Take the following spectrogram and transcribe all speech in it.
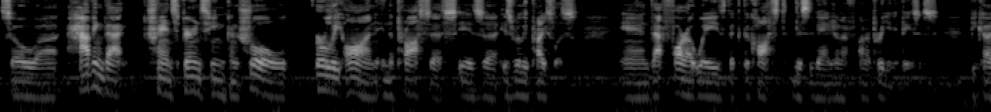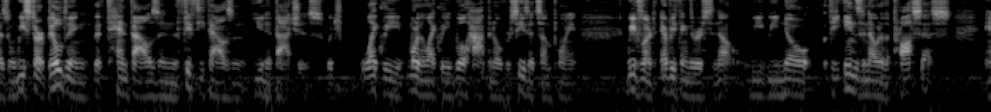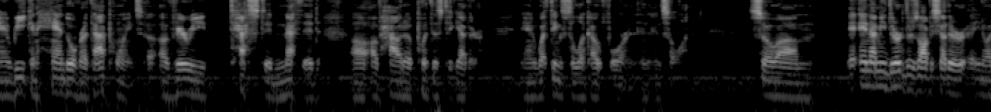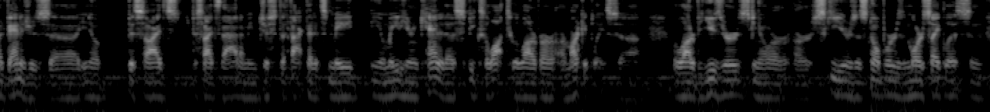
So uh, having that transparency and control early on in the process is uh, is really priceless, and that far outweighs the, the cost disadvantage on a, on a per unit basis. Because when we start building the 10,000, the 50,000 unit batches, which likely, more than likely, will happen overseas at some point, we've learned everything there is to know. We, we know the ins and out of the process and we can hand over at that point a, a very tested method uh, of how to put this together and what things to look out for and, and, so on. So, um, and, and, I mean, there, there's obviously other you know advantages. Uh, you know, besides besides that, I mean, just the fact that it's made you know made here in Canada speaks a lot to a lot of our, our marketplace. Uh, a lot of users, you know, are, are skiers and snowboarders and motorcyclists, and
